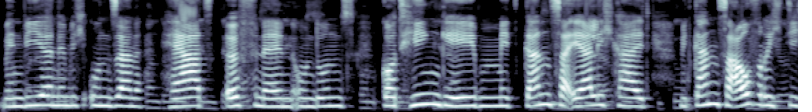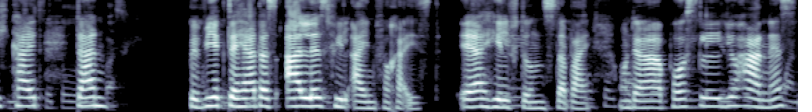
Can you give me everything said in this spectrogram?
Wenn wir nämlich unser Herz öffnen und uns Gott hingeben mit ganzer Ehrlichkeit, mit ganzer Aufrichtigkeit, dann bewirkt der Herr, dass alles viel einfacher ist. Er hilft uns dabei. Und der Apostel Johannes,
